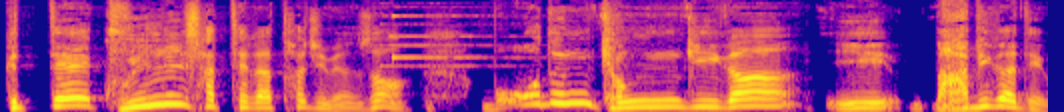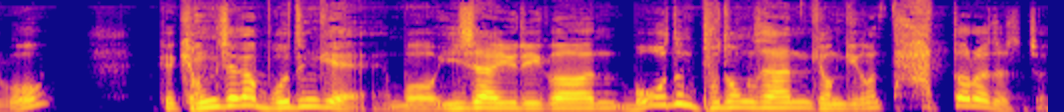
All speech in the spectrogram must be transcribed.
그때 9.11 사태가 터지면서 모든 경기가 이 마비가 되고 그 경제가 모든 게 뭐 이자율이건 모든 부동산 경기건 다 떨어졌죠.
